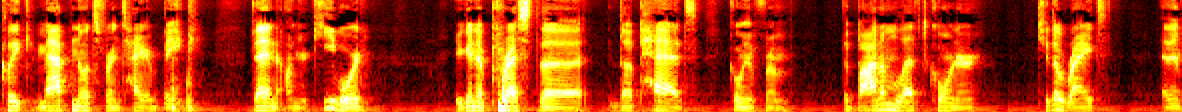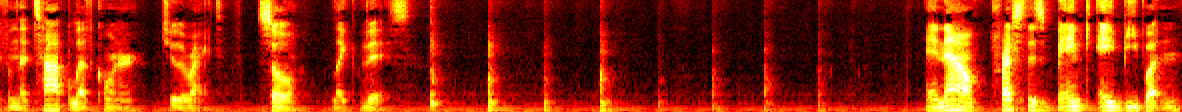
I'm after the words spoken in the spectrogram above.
click map notes for entire bank. Then on your keyboard, you're gonna press the the pads going from the bottom left corner to the right and then from the top left corner to the right. So like this. And now press this bank AB button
